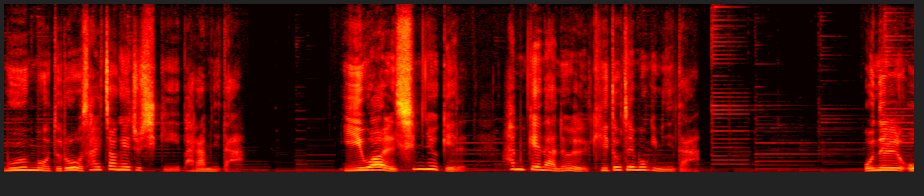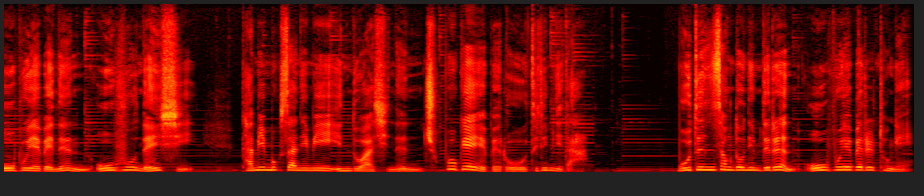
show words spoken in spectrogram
무음 모드로 설정해 주시기 바랍니다. 2월 16일 함께 나눌 기도 제목입니다. 오늘 오후 예배는 오후 4시 담임 목사님이 인도하시는 축복의 예배로 드립니다. 모든 성도님들은 오후 예배를 통해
